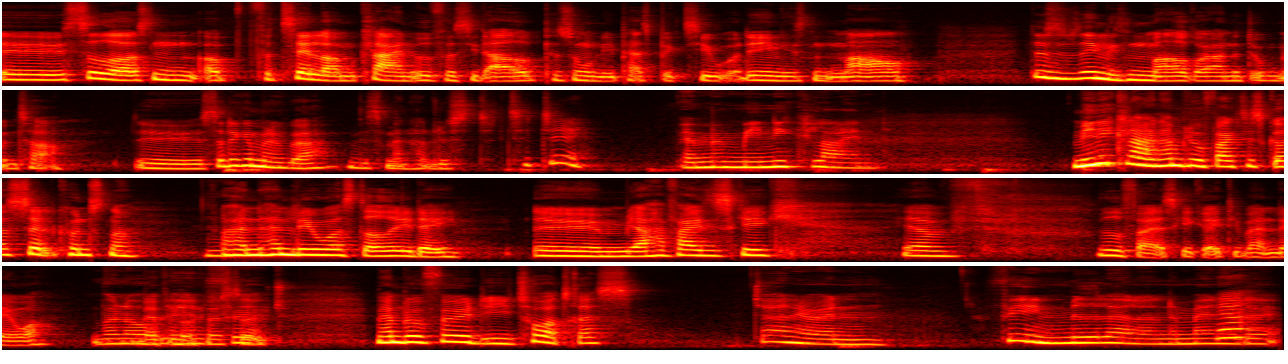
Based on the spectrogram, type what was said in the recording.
øh, sidder sådan og fortæller om Klein ud fra sit eget personlige perspektiv, og det er egentlig sådan meget, det synes jeg egentlig sådan en meget rørende dokumentar. Øh, så det kan man jo gøre, hvis man har lyst til det. Hvad med Mini Klein? Mini Klein, han blev faktisk også selv kunstner, mm. og han, han lever stadig i dag. Øh, jeg har faktisk ikke, jeg ved faktisk ikke rigtig, hvad han laver. Hvornår blev han født? Men han blev født i 62. Så er han jo en fin middelalderne mand Ja. i dag.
